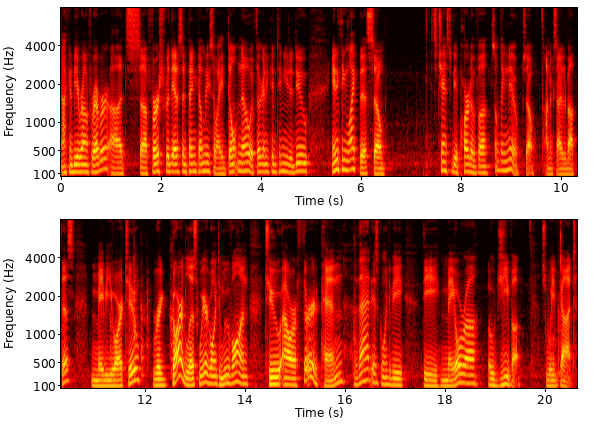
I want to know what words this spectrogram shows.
not going to be around forever. Uh, it's uh, first for the Edison Pen Company, so I don't know if they're going to continue to do anything like this. So it's a chance to be a part of uh, something new. So I'm excited about this. Maybe you are too. Regardless, we are going to move on to our third pen. That is going to be the Maiora Ogiva. So we've got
